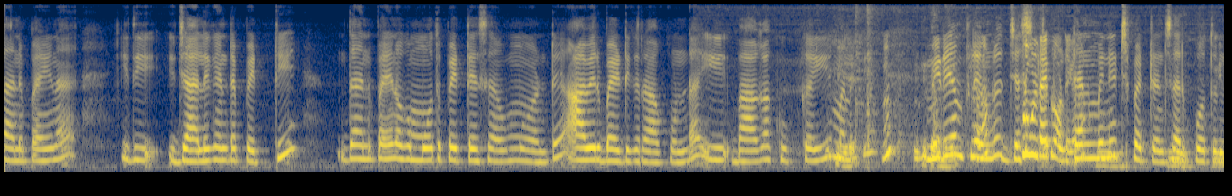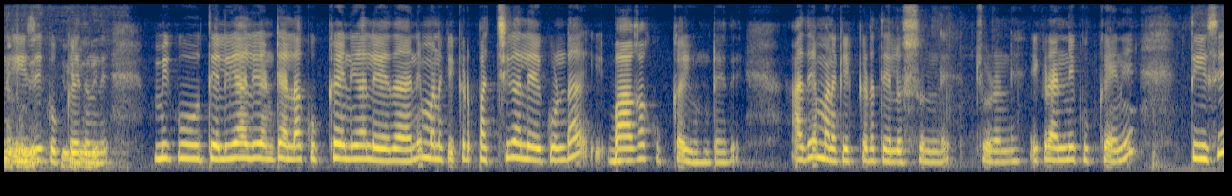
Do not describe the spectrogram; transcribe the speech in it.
దానిపైన ఇది జాలిగంట పెట్టి దానిపైన ఒక మూత పెట్టేసాము అంటే ఆవిరి బయటికి రాకుండా ఈ బాగా కుక్ అయ్యి మనకి మీడియం ఫ్లేమ్లో జస్ట్ టెన్ మినిట్స్ పెట్టండి సరిపోతుంది. ఈజీ కుక్ అవుతుంది మీకు తెలియాలి అంటే ఎలా కుక్ అయినాయా లేదా అని మనకి ఇక్కడ పచ్చిగా లేకుండా బాగా కుక్ అయి ఉంటుంది. అదే మనకి ఇక్కడ తెలుస్తుంది. చూడండి. ఇక్కడ అన్ని కుక్ అయినాయి. తీసి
